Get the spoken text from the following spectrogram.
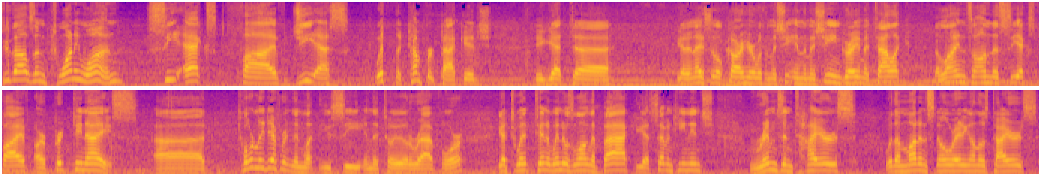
2021 CX5 GS with the comfort package. You get uh, you get a nice little car here with a machine in the machine gray metallic. The lines on the CX5 are pretty nice. Uh, totally different than what you see in the Toyota RAV4. You got tinted windows along the back. You got 17 inch rims and tires with a mud and snow rating on those tires.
